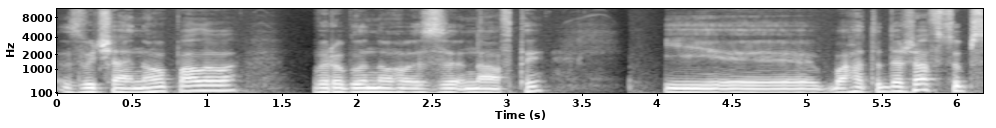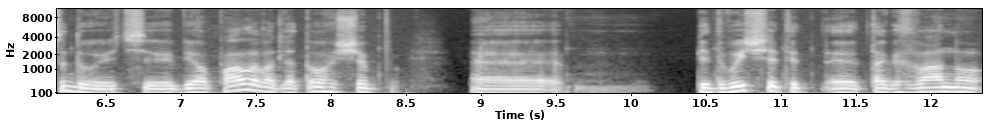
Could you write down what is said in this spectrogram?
звичайного палива, виробленого з нафти. І багато держав субсидують біопаливо для того, щоб підвищити так звану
